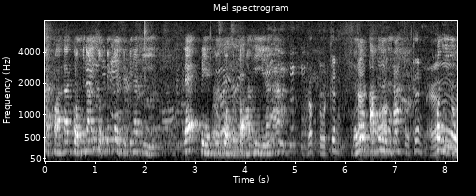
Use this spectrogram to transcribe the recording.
ขัดขวางการกดให้น้อยที่สุดไม่เกิน 10 วินาที และเปลี่ยนคนกดทุก2นาทีนะคะ ยกตูดขึ้นเดี๋ยวเริ่มปั๊บได้เลยนะคะ กตูดขึ้นเคนที่อยู่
